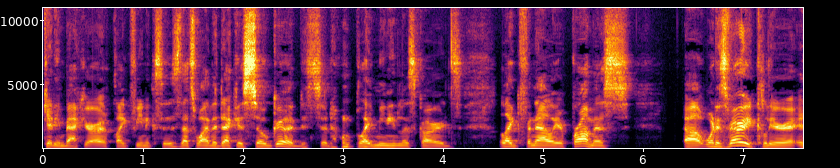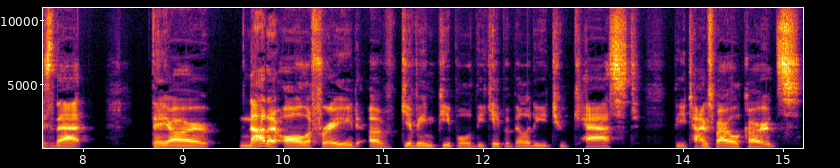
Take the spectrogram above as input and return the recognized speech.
getting back your like Phoenixes. That's why the deck is so good. So don't play meaningless cards like Finale of Promise. Uh, what is very clear is that they are not at all afraid of giving people the capability to cast the time spiral cards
